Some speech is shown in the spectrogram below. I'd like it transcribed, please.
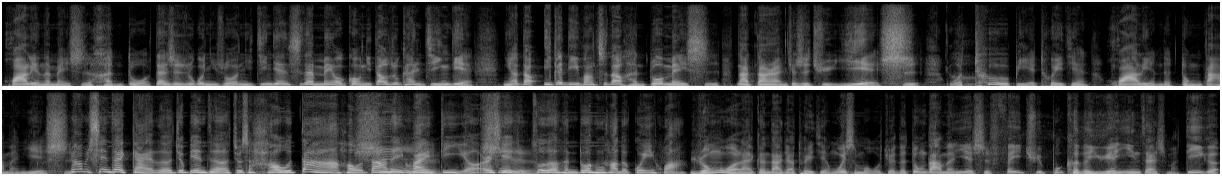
花莲的美食很多，但是如果你说你今天实在没有空，你到处看景点，你要到一个地方吃到很多美食，那当然就是去夜市。我特别推荐花莲的东大门夜市，他们现在改了，就变得就是好大好大的一块地哦。而且做了很多很好的规划。容我来跟大家推荐，为什么我觉得东大门夜市非去不可的原因在什么？第一个，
